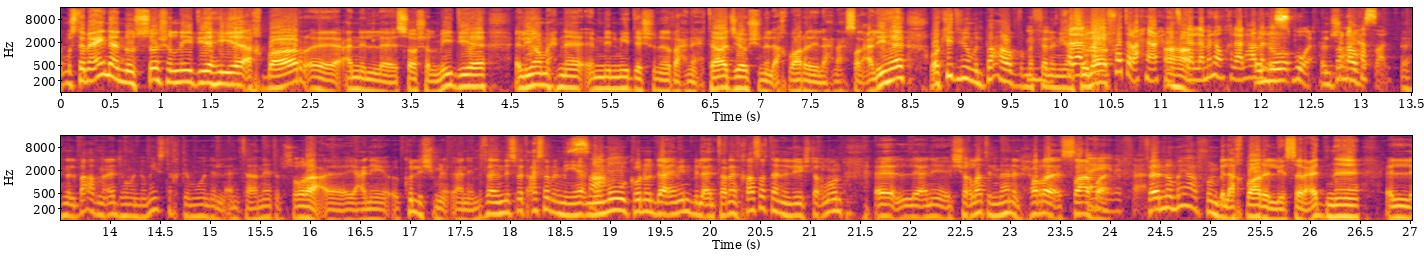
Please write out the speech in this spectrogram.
مستمعينا إنه ال social media هي أخبار آه عن ال social media. اليوم إحنا من الميديا شنو راح نحتاجه وشنو الأخبار اللي راح نحصل عليها. وأكيد اليوم البعض مثلا يا خلال هاي الفترة إحنا راح. نتكلم لهم خلال هذا الأسبوع شنو حصل إحنا البعض من عندهم انه ما يستخدمون الإنترنت بصورة آه، يعني كلش يعني مثلا نسبة 10% انه. مو يكونوا دائمين بالإنترنت خاصة اللي يشتغلون آه، يعني الشغلات المهن الحرة الصعبة أي بالفعل. فانه ما يعرفون بالأخبار اللي يصير عندنا ال-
